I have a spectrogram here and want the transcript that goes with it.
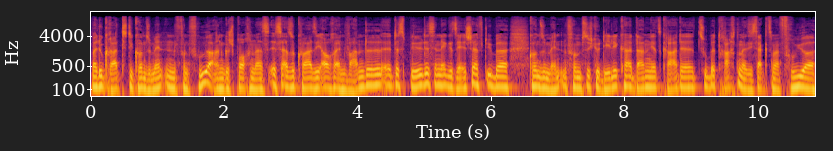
Weil du gerade die Konsumenten von früher angesprochen hast, ist also quasi auch ein Wandel äh, des Bildes in der Gesellschaft über Konsumenten von Psychedelika dann jetzt gerade zu betrachten. Also ich sage jetzt mal früher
